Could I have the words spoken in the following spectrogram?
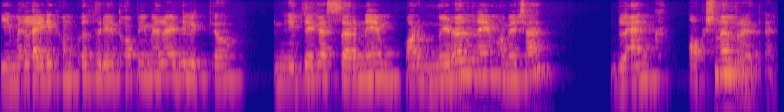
ईमेल आईडी कंपलसरी है तो आप ईमेल आईडी लिखते हो। नीचे का सरनेम और मिडल नेम हमेशा ब्लैंक ऑप्शनल रहता है।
